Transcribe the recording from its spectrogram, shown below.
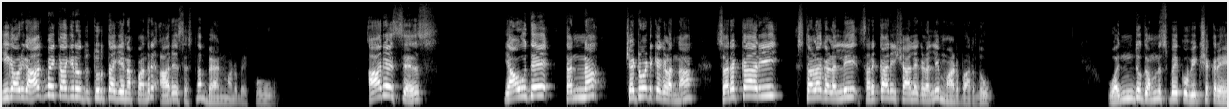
ಈಗ ಅವ್ರಿಗೆ ಆಗಬೇಕಾಗಿರೋದು ತುರ್ತಾಗಿ ಏನಪ್ಪ ಅಂದರೆ ಆರ್ ಎಸ್ ಎಸ್ನ ಬ್ಯಾನ್ ಮಾಡಬೇಕು. ಆರ್ ಎಸ್ ಎಸ್ ಯಾವುದೇ ತನ್ನ ಚಟುವಟಿಕೆಗಳನ್ನು ಸರ್ಕಾರಿ ಸ್ಥಳಗಳಲ್ಲಿ, ಸರ್ಕಾರಿ ಶಾಲೆಗಳಲ್ಲಿ ಮಾಡಬಾರ್ದು. ಒಂದು ಗಮನಿಸಬೇಕು ವೀಕ್ಷಕರೇ,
